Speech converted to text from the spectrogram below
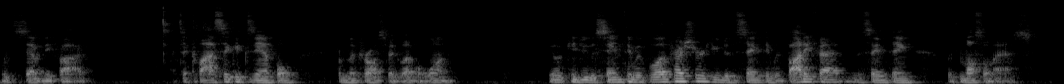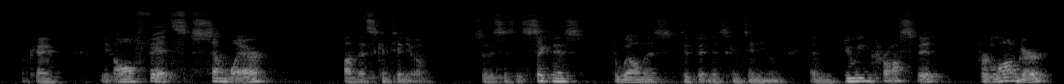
with 75. It's a classic example from the CrossFit level one. You know, can do the same thing with blood pressure, you can do the same thing with body fat, and the same thing with muscle mass, okay? It all fits somewhere on this continuum. So this is the sickness to wellness to fitness continuum. And doing CrossFit for longer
